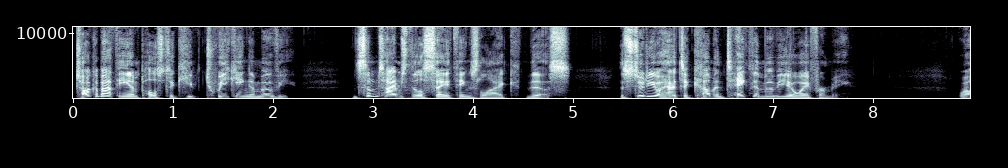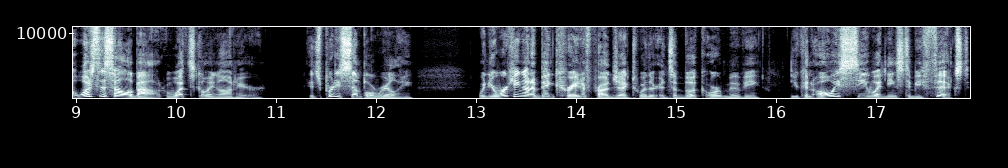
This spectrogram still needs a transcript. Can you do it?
talk about the impulse to keep tweaking a movie. And sometimes they'll say things like this The studio had to come and take the movie away from me. Well, what's this all about? What's going on here? It's pretty simple, really. When you're working on a big creative project, whether it's a book or a movie, you can always see what needs to be fixed,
